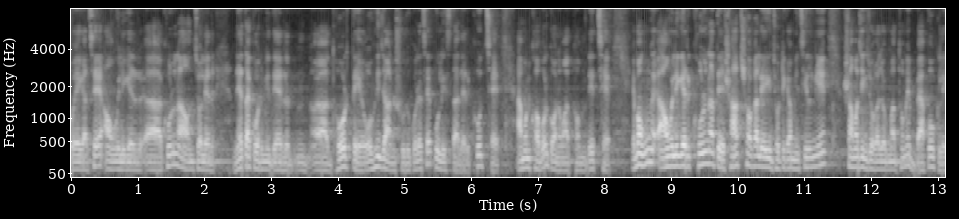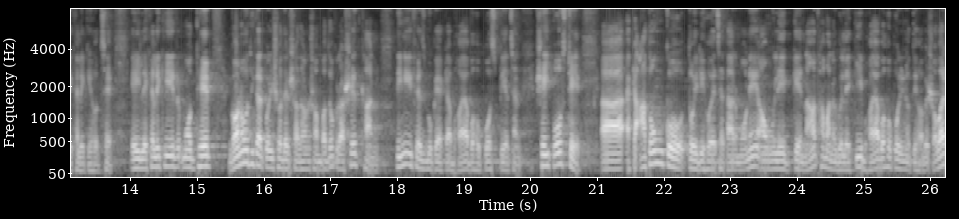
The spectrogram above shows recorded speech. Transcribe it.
হয়ে গেছে। আওয়ামী লীগের খুলনা অঞ্চলের নেতাকর্মীদের ধরতে অভিযান শুরু করেছে। পুলিশ তাদের খুঁজছে, এমন খবর গণমাধ্যম দিচ্ছে। এবং আওয়ামী লীগের খুলনাতে সাত সকালে এই ঝটিকা মিছিল নিয়ে সামাজিক যোগাযোগ মাধ্যমে ব্যাপক লেখালেখি হচ্ছে। এই লেখালেখির মধ্যে গণ অধিকার পরিষদের সাধারণ সম্পাদক রাশেদ খান, তিনি ফেসবুকে একটা ভয়াবহ পোস্ট দিয়েছেন। সেই পোস্টে একটা আতঙ্ক তৈরি হয়েছে তার মনে। আওয়ামী লীগকে না থামানো গেলে কি ভয়াবহ পরিণতি হবে সবার,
